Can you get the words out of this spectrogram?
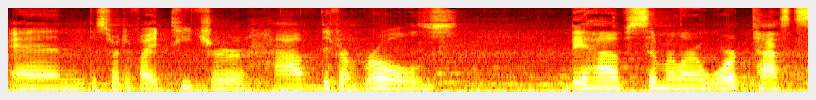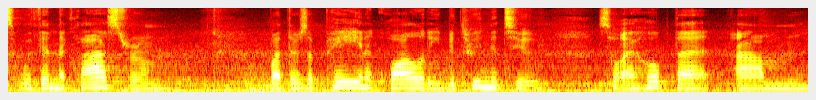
and the certified teacher have different roles, they have similar work tasks within the classroom, but there's a pay inequality between the two. So I hope that um,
